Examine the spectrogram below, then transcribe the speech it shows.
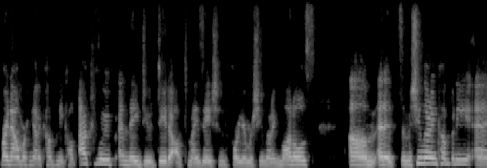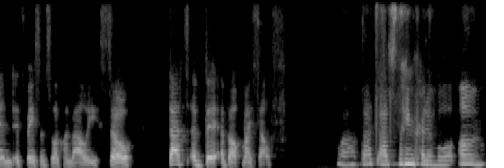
right now, I'm working at a company called ActiveLoop, and they do data optimization for your machine learning models. Um, and it's a machine learning company, and it's based in Silicon Valley. So that's a bit about myself. Wow, that's absolutely incredible. Um,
